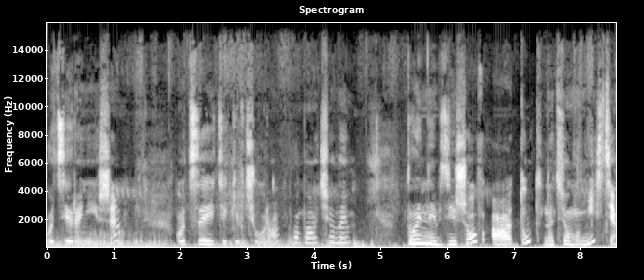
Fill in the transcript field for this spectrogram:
Оці раніше. Оцей тільки вчора побачили. Той не взійшов, а тут, на цьому місці,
